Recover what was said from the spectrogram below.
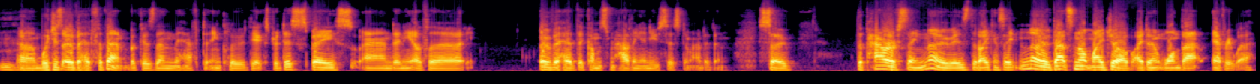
Mm-hmm. Um, which is overhead for them because then they have to include the extra disk space and any other overhead that comes from having a new system added in. So the power of saying no is that I can say, no, that's not my job. I don't want that everywhere.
